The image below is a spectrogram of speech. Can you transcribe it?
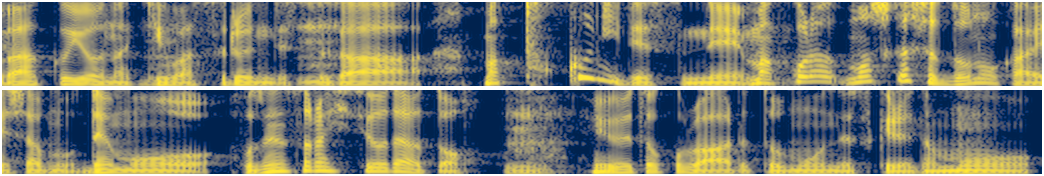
湧くような気はするんですが、まあ、特にですね、まあ、これはもしかしたらどの会社もでも、当然それは必要だよとうん。いうところはあると思うんですけれども、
